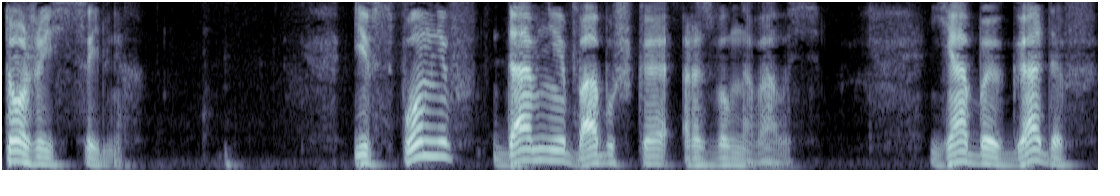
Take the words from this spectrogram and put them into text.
тоже из сильных. И, вспомнив, давняя бабушка разволновалась. Я бы гадов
